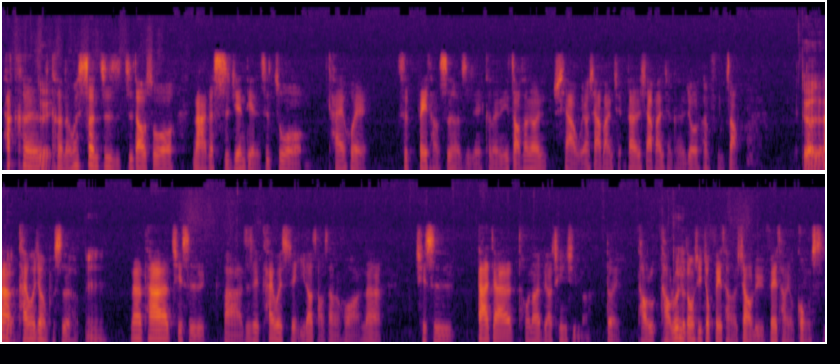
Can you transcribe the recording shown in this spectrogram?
他可能可能会甚至知道说。哪个时间点是做开会是非常适合时间？可能你早上跟下午要下班前，但是下班前可能就很浮躁。对对，对，对，那开会就很不适合。嗯。那他其实把这些开会时间移到早上的话，那其实大家头脑也比较清醒嘛。对，讨论讨论的东西就非常有效率，非常有共识，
